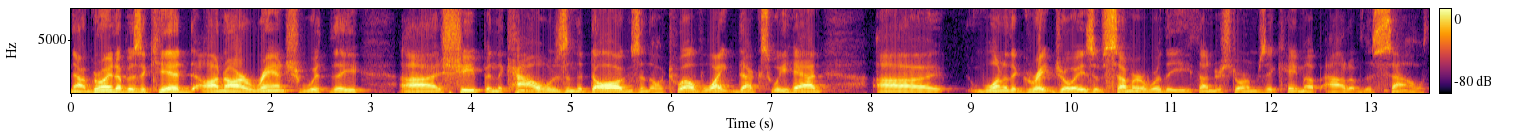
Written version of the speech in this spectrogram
Now, growing up as a kid on our ranch with the uh, sheep and the cows and the dogs and the 12 white ducks we had, uh, one of the great joys of summer were the thunderstorms that came up out of the south.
